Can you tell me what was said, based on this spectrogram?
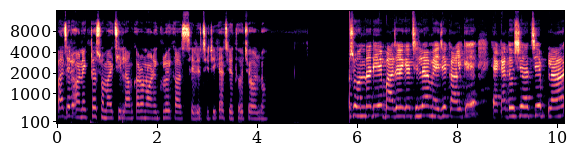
বাজারে অনেকটা সময় ছিলাম, কারণ অনেকগুলোই কাজ সেরেছি, ঠিক আছে? তো চলো। সন্ধ্যা দিয়ে বাজারে গেছিলাম। এই যে কালকে একাদশী আছে প্লাস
